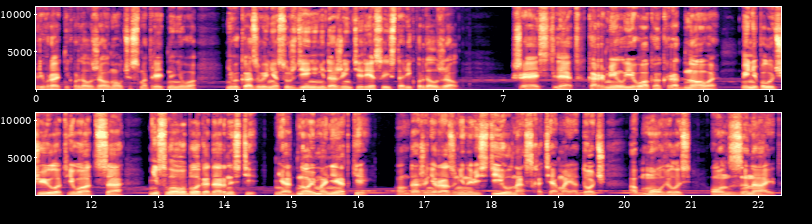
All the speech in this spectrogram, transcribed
Привратник продолжал молча смотреть на него, не выказывая ни осуждения, ни даже интереса, и старик продолжал — Шесть лет кормил его как родного и не получил от его отца ни слова благодарности, ни одной монетки. Он даже ни разу не навестил нас, хотя моя дочь обмолвилась, он знает,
